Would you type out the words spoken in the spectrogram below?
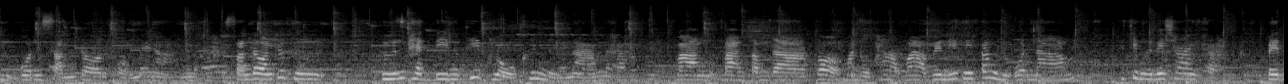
อยู่บนสันดอนของแม่น้ำนะคะสันดอนก็คือพื้นแผ่นดินที่โผล่ขึ้นเหนือน้ำนะคะ บางบางตำราก็มโนภาพว่าเวนิสนี่ตั้งอยู่บนน้ำที่จริงมันไม่ใช่ค่ะ เป็น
